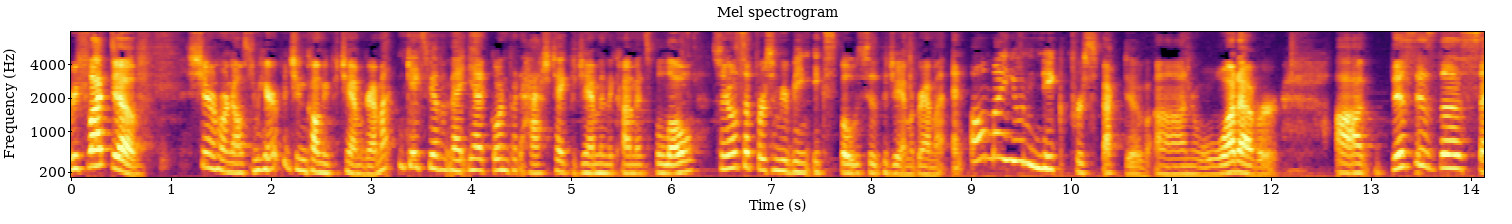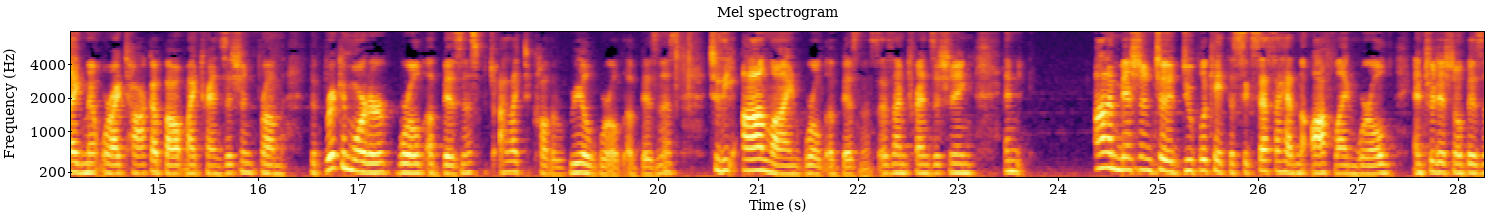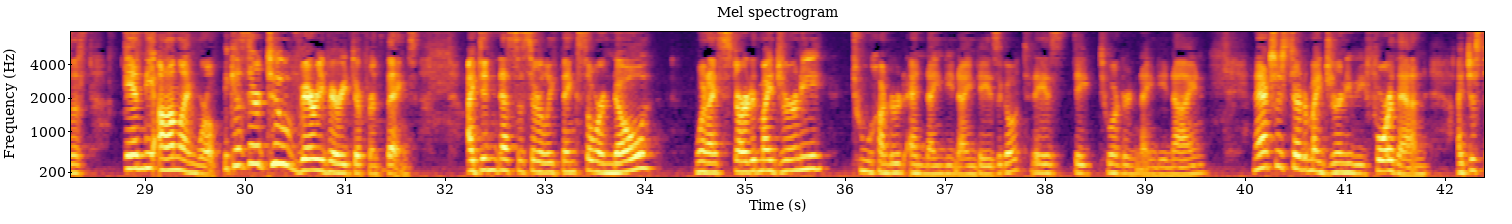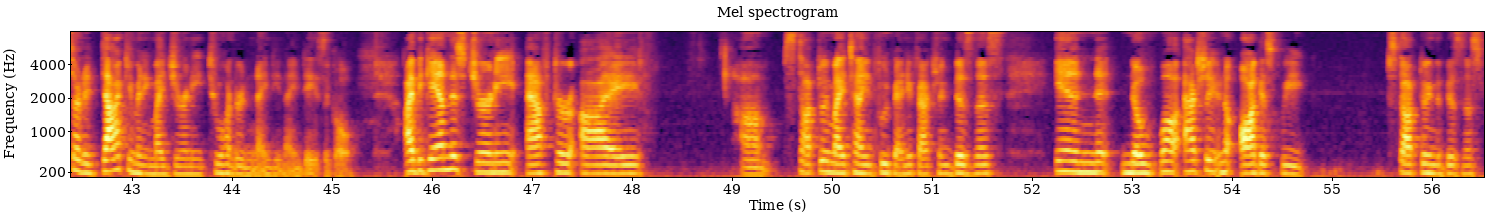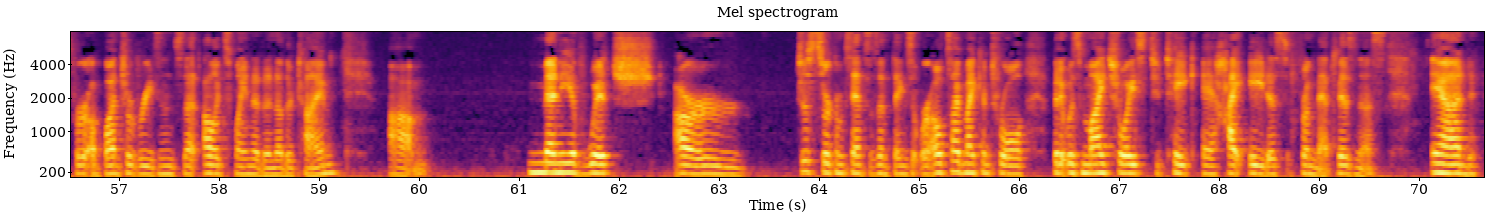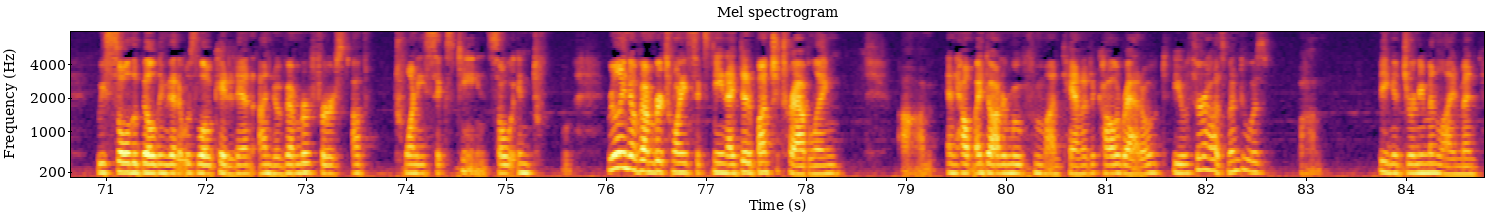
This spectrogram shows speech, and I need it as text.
Reflective. Sharon Horne-Ellstrom here, but you can call me Pajama Grandma. In case you haven't met yet, go and put hashtag pajama in the comments below so I know it's the first time you're being exposed to the Pajama Grandma and all my unique perspective on whatever. Uh, this is the segment where I talk about my transition from the brick and mortar world of business, which I like to call the real world of business, to the online world of business as I'm transitioning and on a mission to duplicate the success I had in the offline world and traditional business in the online world because they're two very, very different things. I didn't necessarily think so or know when I started my journey 299 days ago. Today is day 299. And I actually started my journey before then. I just started documenting my journey 299 days ago. I began this journey after I um, stopped doing my Italian food manufacturing business in no well actually in August we stopped doing the business for a bunch of reasons that I'll explain at another time. Um, many of which are just circumstances and things that were outside my control, but it was my choice to take a hiatus from that business. And we sold the building that it was located in on November 1st of 2016. So in t- really November 2016, I did a bunch of traveling um, and helped my daughter move from Montana to Colorado to be with her husband, who was um, being a journeyman lineman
